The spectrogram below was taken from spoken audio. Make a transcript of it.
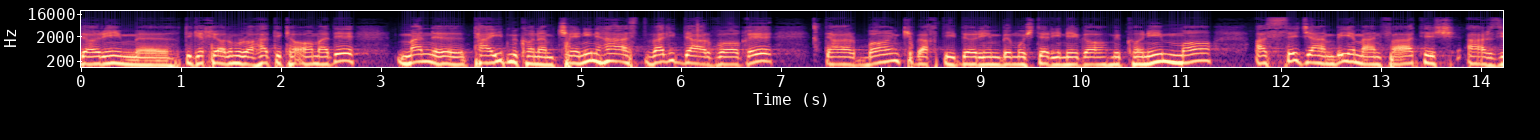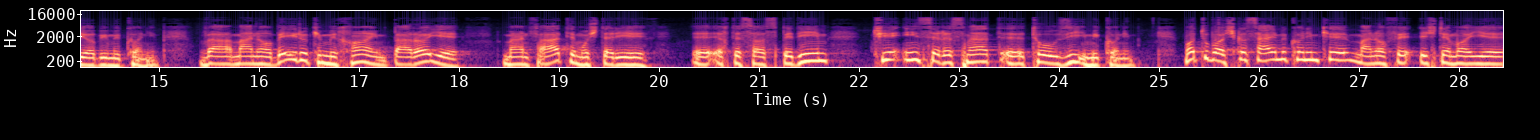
داریم دیگه خیالمون راحتی که آمده. من تایید می‌کنم چنین هست ولی در واقع در بانک وقتی داریم به مشتری نگاه می‌کنیم ما از سه جنبه منفعتش ارزیابی می‌کنیم و منابعی رو که می‌خوایم برای منفعت مشتری اختصاص بدیم توی این سه قسمت توضیح می‌کنیم. ما تو باشگاه سعی می‌کنیم که منافع اجتماعی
